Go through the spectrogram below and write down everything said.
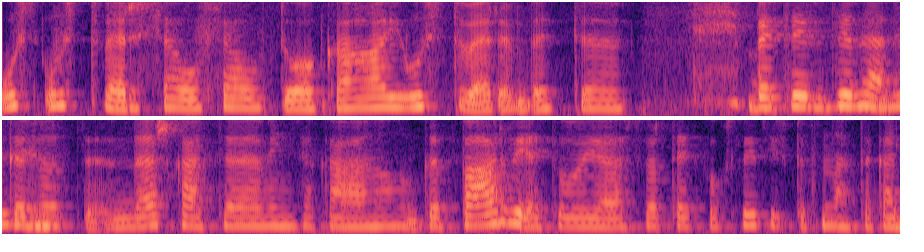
uz, uztver savu, savu to kāju uztvere. Bet, eh, bet ir dzirdēts, ka nu, dažkārt eh, viņi kā, nu, pārvietojās, var teikt, kaut kas līdzīgs, bet nāk tā kā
